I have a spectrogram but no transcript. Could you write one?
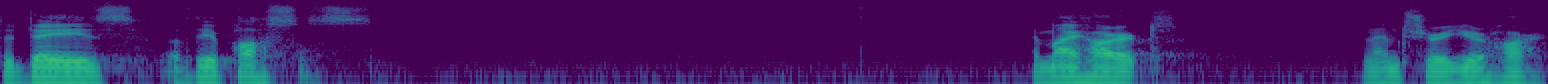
the days of the apostles. And my heart, and I'm sure your heart,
